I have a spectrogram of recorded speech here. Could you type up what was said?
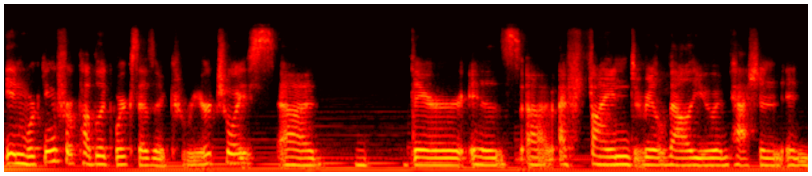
In working for Public Works as a career choice, uh, there is, uh, I find real value and passion in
